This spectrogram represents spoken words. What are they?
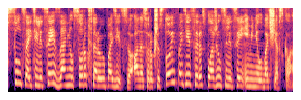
Сунц IT-лицей занял 42-ю позицию, а на 46-й позиции расположился лицей имени Лобачевского.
